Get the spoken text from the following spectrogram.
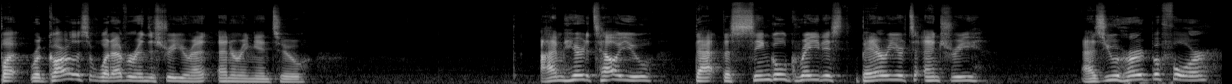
But regardless of whatever industry you're entering into, I'm here to tell you that the single greatest barrier to entry, as you heard before,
